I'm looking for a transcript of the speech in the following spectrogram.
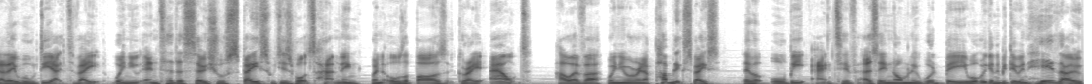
Now they will deactivate when you enter the social space, which is what's happening when all the bars grey out. However, when you're in a public space, they will all be active as they normally would be. What we're going to be doing here though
